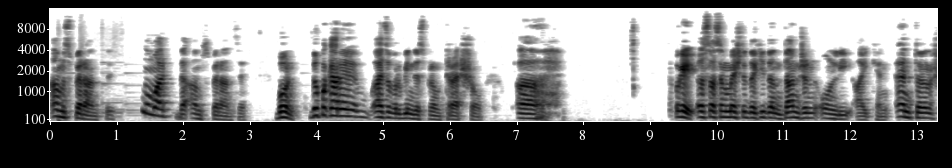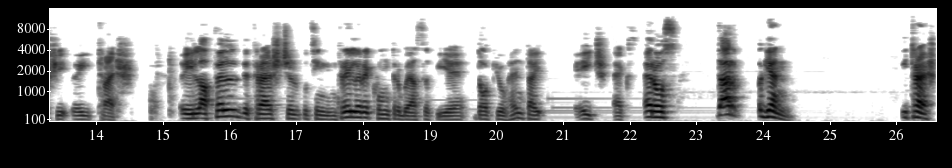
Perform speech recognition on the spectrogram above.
Am speranțe. Nu mai, dar am speranțe. Bun, după care hai să vorbim despre un trash show. Uh, ok, ăsta se numește The Hidden Dungeon Only I Can Enter și îi trash. E la fel de trash, cel puțin din trailere, cum trebuia să fie Docu Hentai HX Eros, dar, again, e trash,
